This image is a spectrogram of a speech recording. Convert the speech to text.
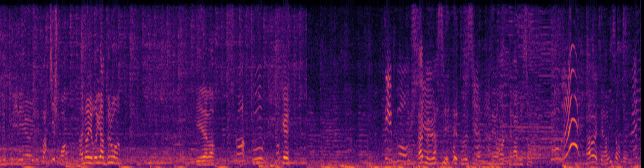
Il est, il est, euh, il est parti je crois. Ah non il regarde de loin. Il est là-bas. Je m'en fous. Ok. T'es beau. Ah mais merci, toi aussi hein. T'es ra- t'es ravissante. Pour vrai? Ah ouais t'es ravissante ouais. Je me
